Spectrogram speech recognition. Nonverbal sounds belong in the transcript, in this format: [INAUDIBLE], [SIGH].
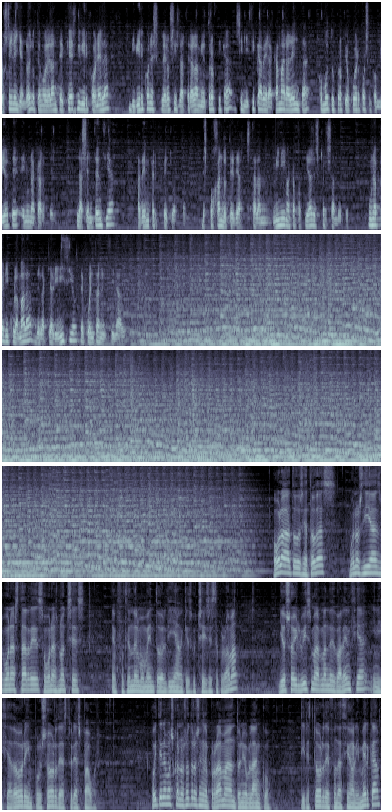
lo estoy leyendo, ¿eh? lo tengo delante, ¿qué es vivir con ELA? Vivir con esclerosis lateral amiotrófica significa ver a cámara lenta cómo tu propio cuerpo se convierte en una cárcel. La sentencia, cadena perpetua, despojándote de hasta la mínima capacidad de expresándote. Una película mala de la que al inicio te cuentan el final. Hola a todos y a todas. Buenos días, buenas tardes o buenas noches en función del momento del día en el que escuchéis este programa. Yo soy Luis Hernández Valencia, iniciador e impulsor de Asturias Power. Hoy tenemos con nosotros en el programa Antonio Blanco, director de Fundación Alimerca,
